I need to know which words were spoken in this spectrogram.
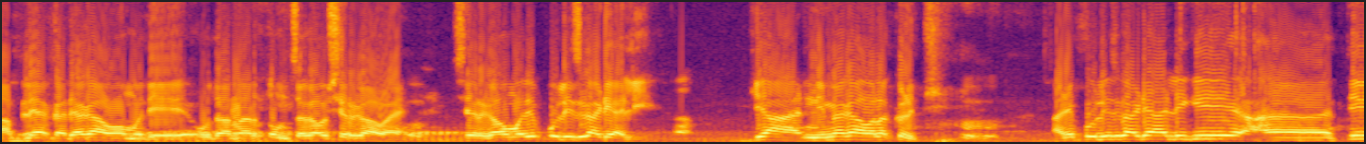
आपल्या एखाद्या गावामध्ये उदाहरणार्थ तुमचं गाव शिरगाव आहे. शिरगावमध्ये पोलीस गाडी आली की निम्या गावाला कळती. आणि पोलीस गाडी आली की ती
